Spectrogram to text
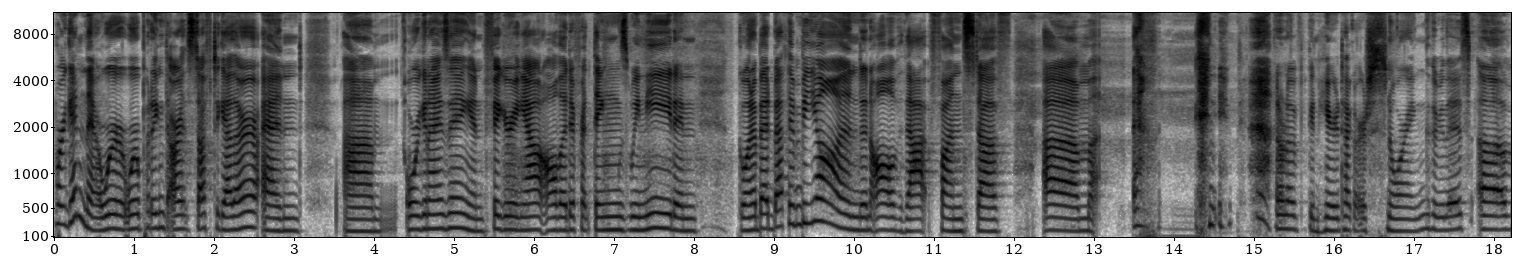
we're getting there. We're we're putting our stuff together and um, organizing and figuring out all the different things we need and going to Bed Bath and Beyond and all of that fun stuff. Um, I don't know if you can hear Tucker snoring through this. Um,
